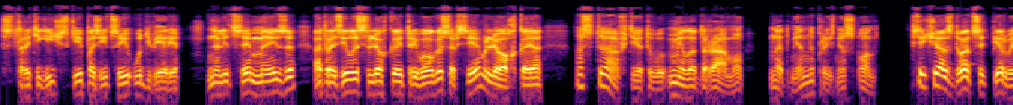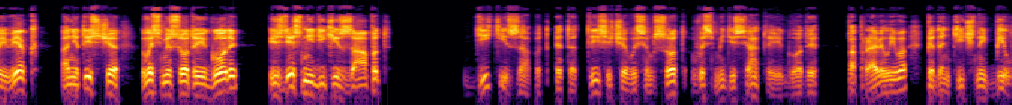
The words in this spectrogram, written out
стратегические позиции у двери. На лице Мейза отразилась легкая тревога, совсем легкая. «Оставьте эту мелодраму», — надменно произнес он. «Сейчас двадцать первый век, а не тысяча восьмисотые годы, и здесь не Дикий Запад». «Дикий Запад — это тысяча восемьсот восьмидесятые годы», — поправил его педантичный Билл.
